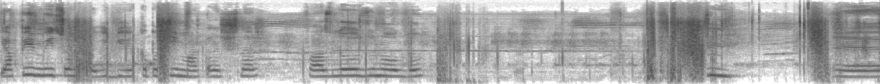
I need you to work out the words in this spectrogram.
yapayım bir sonra da videoyu kapatayım arkadaşlar. Fazla uzun oldu. Ee,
